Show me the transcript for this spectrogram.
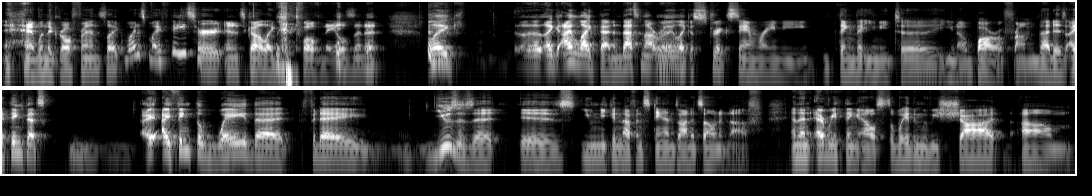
And when the girlfriend's like, "Why does my face hurt?" and it's got like twelve nails in it, like. Uh, like I like that, and that's not really Yeah. like a strict Sam Raimi thing that you need to, you know, borrow from. That is, I think that's, I, I think the way that Fede uses it is unique enough and stands on its own enough. And then everything else, the way the movie's shot, um,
